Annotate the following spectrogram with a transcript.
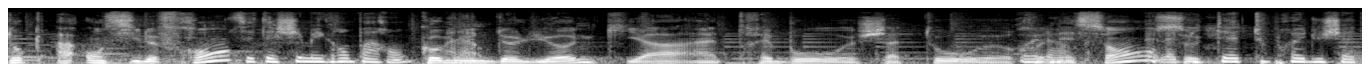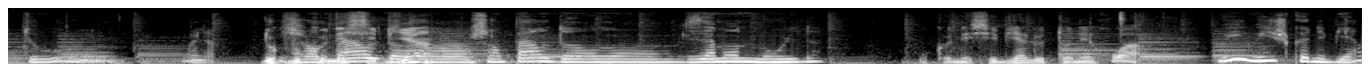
Donc, à Ancy-le-Franc, C'était chez mes grands-parents. commune Voilà. de Lyon qui a un très beau euh, château euh, Voilà. Renaissance. Elle habitait tout près du château. Voilà. Donc, vous connaissez parle bien. dans- J'en parle dans les amandes mouldes. Vous connaissez bien le Tonnerrois. Oui, oui, je connais bien.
